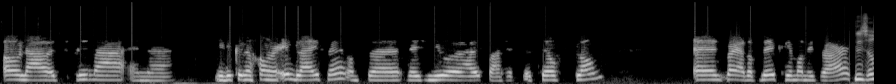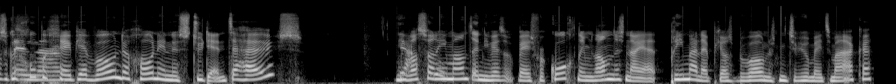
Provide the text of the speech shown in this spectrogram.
oh nou, het is prima en jullie kunnen gewoon erin blijven. Want deze nieuwe huisbaas heeft hetzelfde plan. En, maar ja, dat bleek helemaal niet waar. Dus als ik het En, goed begreep, jij woonde gewoon in een studentenhuis. Die Ja, was van iemand en die werd opeens verkocht aan iemand anders. Nou ja, prima, daar heb je als bewoners niet zoveel mee te maken.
